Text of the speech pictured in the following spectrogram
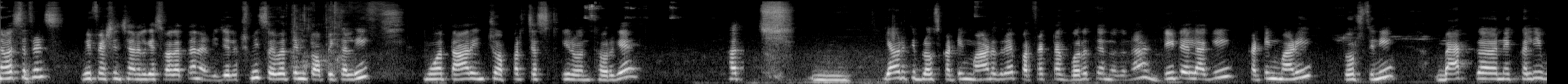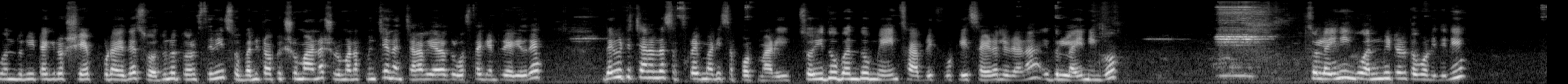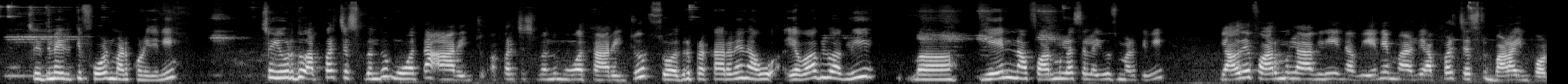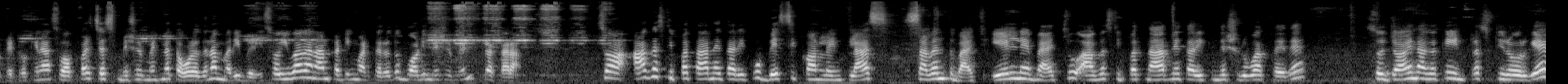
ನಮಸ್ತೆ friends V fashion ಚಾನಲ್ಗೆ ಸ್ವಾಗತ. ನಾನು ವಿಜಯಲಕ್ಷ್ಮಿ. ಸೊ ಇವತ್ತಿನ ಟಾಪಿಕ್ ಅಲ್ಲಿ ಮೂವತ್ತಾರು ಇಂಚು ಅಪ್ಪರ್ ಚೆಸ್ಟ್ ಇರುವಂತವ್ರಿಗೆ ಹತ್ ಯಾವ ರೀತಿ ಬ್ಲೌಸ್ ಕಟಿಂಗ್ ಮಾಡಿದ್ರೆ ಪರ್ಫೆಕ್ಟ್ ಆಗಿ ಬರುತ್ತೆ ಅನ್ನೋದನ್ನ ಡೀಟೇಲ್ ಆಗಿ ಕಟಿಂಗ್ ಮಾಡಿ ತೋರಿಸ್ತೀನಿ. ಬ್ಯಾಕ್ ನೆಕ್ ಅಲ್ಲಿ ಒಂದು ನೀಟಾಗಿರೋ ಶೇಪ್ ಕೂಡ ಇದೆ. ಸೊ ಅದನ್ನು ತೋರಿಸ್ತೀನಿ. ಸೊ ಬನ್ನಿ ಟಾಪಿಕ್ ಶುರು ಮಾಡೋಣ. ಶುರು ಮಾಡಕ್ ಮುಂಚೆ ನನ್ನ ಚಾನಲ್ ಯಾರಾದ್ರೂ ಹೊಸದಾಗಿ ಎಂಟ್ರಿ ಆಗಿದ್ರೆ ದಯವಿಟ್ಟು ಚಾನಲ್ನ ಸಬ್ಸ್ಕ್ರೈಬ್ ಮಾಡಿ ಸಪೋರ್ಟ್ ಮಾಡಿ. ಸೊ ಇದು ಬಂದು ಮೇನ್ ಫ್ಯಾಬ್ರಿಕ್ ಓಕೆ ಸೈಡ್ ಅಲ್ಲಿ ಇಡೋಣ. ಇದು lining so lining one meter ತಗೊಂಡಿದ್ದೀನಿ ಸೊ ಇದನ್ನ ಈ ರೀತಿ ಫೋಲ್ಡ್ ಮಾಡ್ಕೊಂಡಿದ್ದೀನಿ ಸೊ ಇವ್ರದ್ದು ಅಪ್ಪರ್ ಚೆಸ್ಟ್ ಬಂದು ಮೂವತ್ತ ಆರು ಇಂಚು. ಅಪ್ಪರ್ ಚೆಸ್ಟ್ ಬಂದು ಮೂವತ್ತಾರು ಇಂಚು. ಸೊ ಅದ್ರ ಪ್ರಕಾರನೇ ನಾವು ಯಾವಾಗ್ಲೂ ಆಗ್ಲಿ ಏನ್ ನಾವು ಫಾರ್ಮುಲಾಸ್ ಎಲ್ಲ ಯೂಸ್ ಮಾಡ್ತೀವಿ, ಯಾವುದೇ ಫಾರ್ಮುಲಾ ಆಗಲಿ, ನಾವು ಏನೇ ಮಾಡ್ಲಿ ಅಪ್ಪರ್ ಚೆಸ್ಟ್ ಬಹಳ ಇಂಪಾರ್ಟೆಂಟ್ ಓಕೆನಾ ಸೊ ಅಪ್ಪರ್ ಚೆಸ್ಟ್ ಮೆಷರ್ಮೆಂಟ್ನ ತಗೊಳ್ಳೋದನ್ನ ಮರಿಬೇಡಿ. ಸೊ ಇವಾಗ ನಾನು ಕಟಿಂಗ್ ಮಾಡ್ತಾ ಇರೋದು ಬಾಡಿ ಮೆಷರ್ಮೆಂಟ್ ಪ್ರಕಾರ. ಸೊ ಆಗಸ್ಟ್ ಇಪ್ಪತ್ತಾರನೇ ತಾರೀಕು basic online class seventh batch ಏಳನೇ ಬ್ಯಾಚ್ ಆಗಸ್ಟ್ ಇಪ್ಪತ್ನಾರನೇ ತಾರೀಕಿಂದ ಶುರುವಾಗ್ತಾ ಇದೆ. ಸೊ ಜಾಯಿನ್ ಆಗಕ್ಕೆ ಇಂಟ್ರೆಸ್ಟ್ ಇರೋರಿಗೆ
